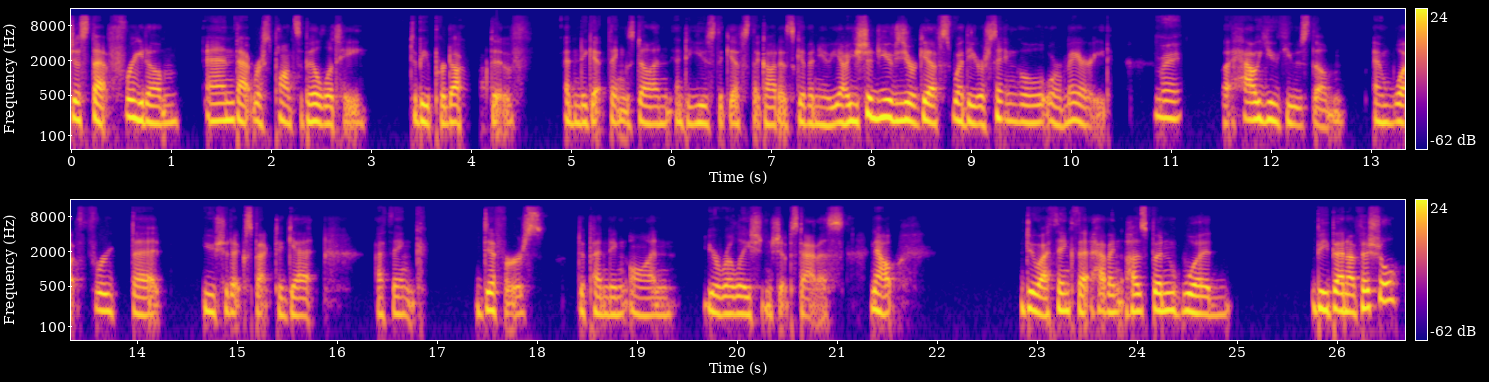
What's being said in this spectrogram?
just that freedom and that responsibility to be productive and to get things done and to use the gifts that God has given you. Yeah, you should use your gifts whether you're single or married. Right. But how you use them and what fruit that you should expect to get, I think differs depending on your relationship status. Now, do I think that having a husband would be beneficial?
